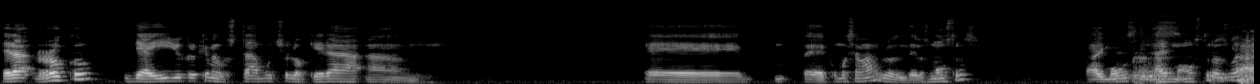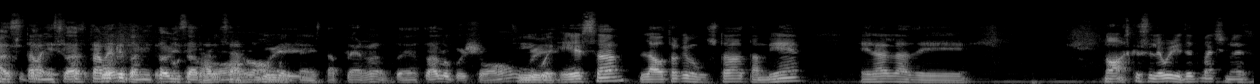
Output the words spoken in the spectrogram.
Era Rocco. De ahí yo creo que me gustaba mucho lo que era. eh, eh, ¿Cómo se llama? Lo de los monstruos. Hay monstruos. Hay monstruos, güey. Ah, gustaba, también ese está- porque también está bizarrón, güey. también Está perro. También estaba locochón, Sí, güey. güey. Esa. La otra que me gustaba también era la de. No, es que Celebrity Deathmatch no es.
